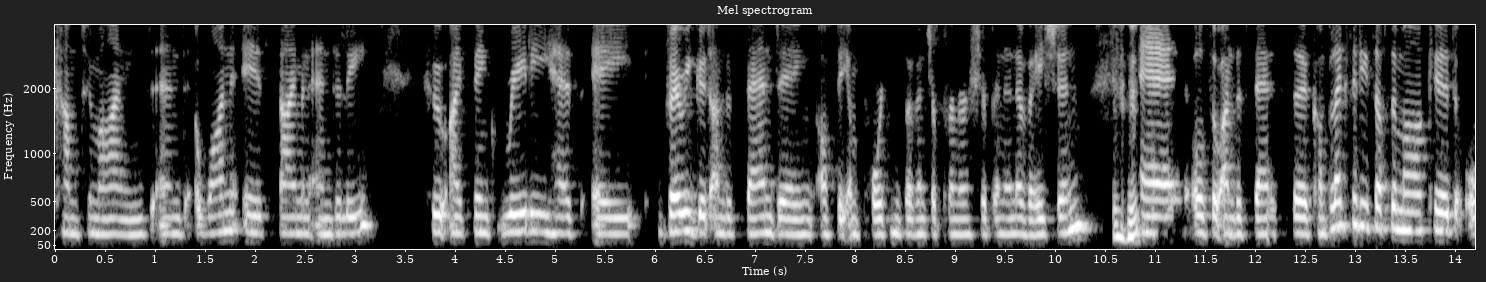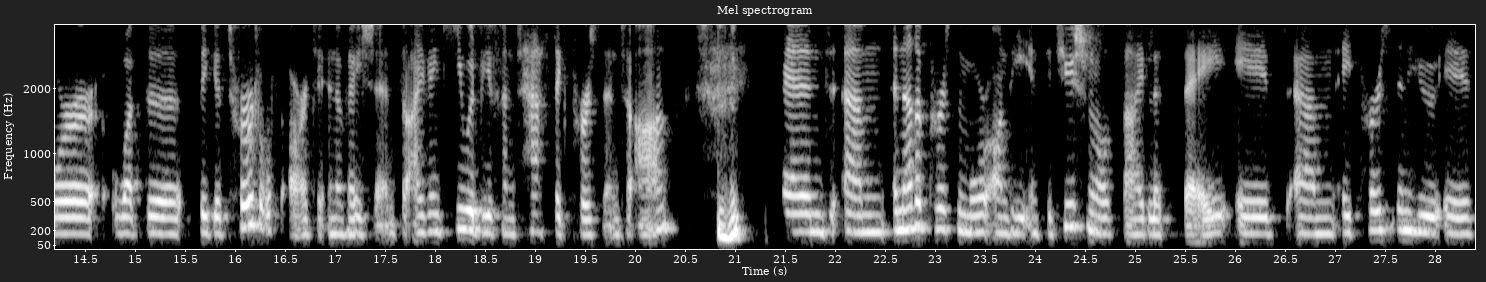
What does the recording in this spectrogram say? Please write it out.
come to mind. And one is Simon Enderli, who I think really has a very good understanding of the importance of entrepreneurship and innovation, mm-hmm. and also understands the complexities of the market or what the biggest hurdles are to innovation. So I think he would be a fantastic person to ask. Mm-hmm. And um, another person more on the institutional side, let's say, is um, a person who is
